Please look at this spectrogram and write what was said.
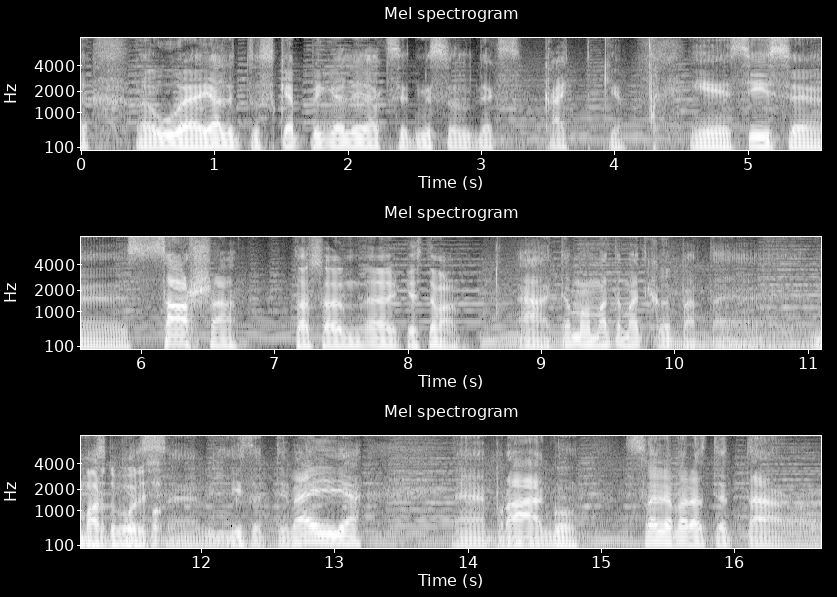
äh, uue jalutuskäpiga leiaksid, mis sul läks katki. ja siis äh, Saša. Saša on äh,, kes tema on ah,? tema matemaatikaõpetaja. Mardu koolis. Äh, lisati välja äh, praegu sellepärast, et ta äh,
